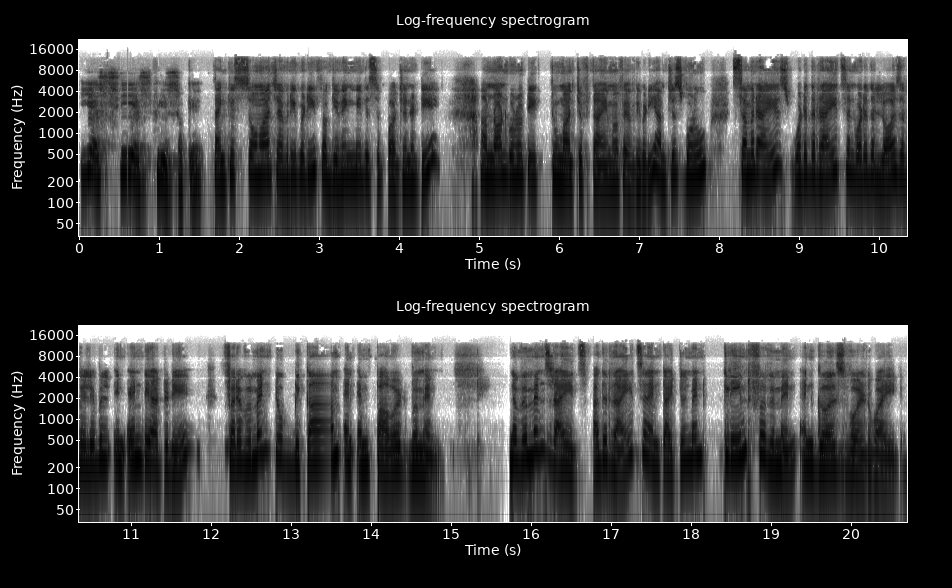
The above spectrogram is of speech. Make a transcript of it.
Yes, yes, please. Okay. Thank you so much, everybody, for giving me this opportunity. I'm not going to take too much of time of everybody. I'm just going to summarize what are the rights and what are the laws available in India today for a woman to become an empowered woman. Now, women's rights are the rights and entitlement claimed for women and girls worldwide.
